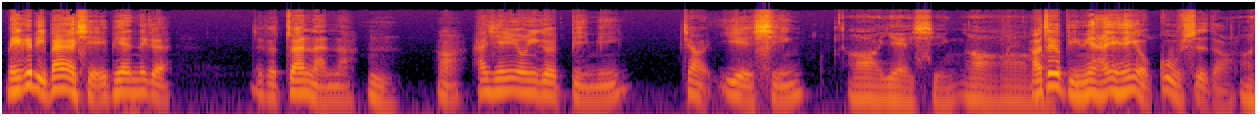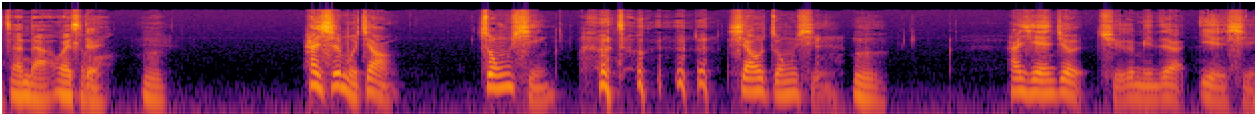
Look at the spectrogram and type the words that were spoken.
每个礼拜要写一篇那个这个专栏啦、嗯，啊，还先用一个笔名叫野行。哦也行，哦哦，啊，这个笔名还很有故事的哦，哦真的，为什对。么？嗯。汉师母叫中行，萧中行，嗯，汉先生就取个名字叫。也行，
